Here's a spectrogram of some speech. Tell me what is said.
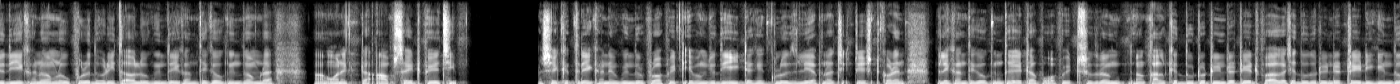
যদি এখানেও আমরা উপরে ধরি, তাহলেও কিন্তু এখান থেকেও কিন্তু আমরা অনেকটা আপসাইড পেয়েছি। সেক্ষেত্রে এখানেও কিন্তু প্রফিট এবং যদি এইটাকে ক্লোজলি আপনার টেস্ট করেন, তাহলে এখান থেকেও কিন্তু এটা প্রফিট সুতরাং কালকে দুটো তিনটে ট্রেড পাওয়া গেছে, দুটো তিনটে ট্রেডই কিন্তু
